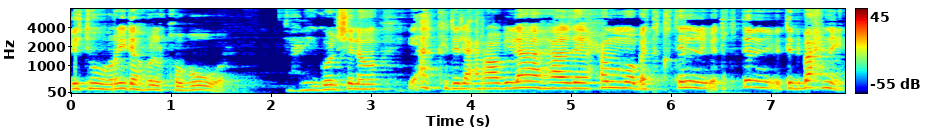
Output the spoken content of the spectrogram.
لتورده القبور. يعني يقول شنو؟ يأكد الأعرابي لا هذا حمى بتقتلني بتقتلني بتذبحني.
